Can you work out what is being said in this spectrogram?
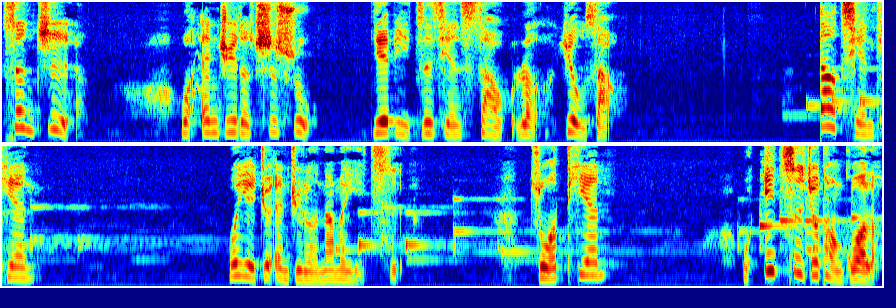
甚至我 NG 的次数也比之前少了又少。到前天我也就 NG 了那么一次，昨天我一次就通过了，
